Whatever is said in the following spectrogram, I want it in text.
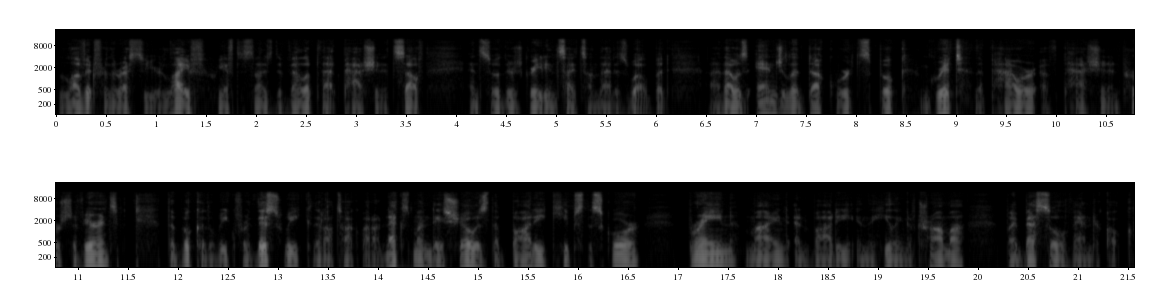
love it for the rest of your life. We have to sometimes develop that passion itself and so there's great insights on that as well. But uh, that was angela duckworth's book grit the power of passion and perseverance. The book of the week for this week that i'll talk about on next monday's show is the body keeps the score brain mind and body in the healing of trauma by bessel van der kolk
